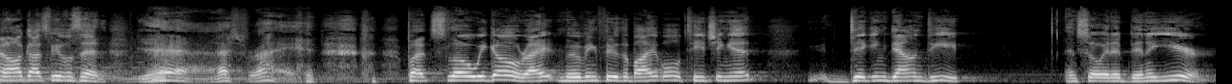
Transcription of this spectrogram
And all God's people said, Yeah, that's right. but slow we go, right? Moving through the Bible, teaching it, digging down deep. And so it had been a year.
